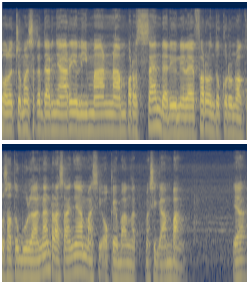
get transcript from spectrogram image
Kalau cuma sekedar nyari 5-6% dari Unilever untuk kurun waktu satu bulanan rasanya masih oke okay banget masih gampang. Ya.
